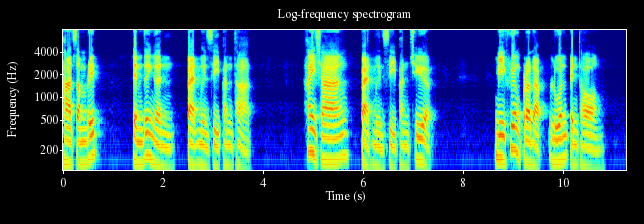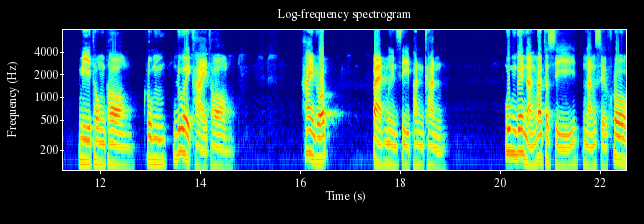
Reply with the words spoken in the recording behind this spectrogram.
ถาดสำริดเต็มด้วยเงินแปดหมื่นสี่พันถาด ให้ช้างแปดหมื่นสี่พันเชือก มีเครื่องประดับล้วนเป็นทอง มีธงทองคลุมด้วยข่ายทอง ให้รถ 84,000 คัน หุ้มด้วยหนังราชสี หนังเสือโคร่ง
